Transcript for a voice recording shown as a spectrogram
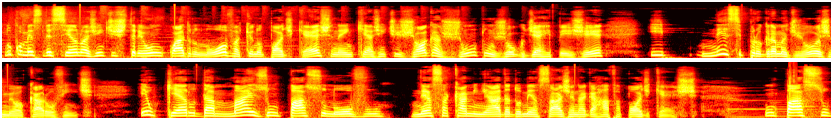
No começo desse ano a gente estreou um quadro novo aqui no podcast, né, em que a gente joga junto um jogo de RPG e Nesse programa de hoje, meu caro ouvinte, eu quero dar mais um passo novo nessa caminhada do Mensagem na Garrafa Podcast. Um passo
